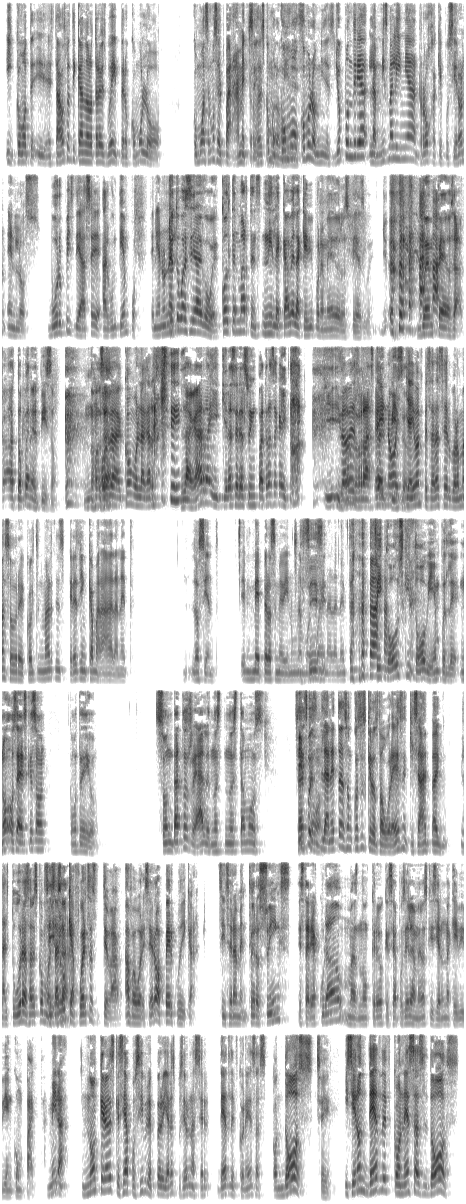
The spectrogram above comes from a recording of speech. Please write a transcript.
Y como te y estábamos platicando la otra vez, güey, pero ¿cómo lo... ¿Cómo hacemos el parámetro? Sí, ¿Sabes? ¿cómo ¿Cómo, lo cómo, lo mides? Yo pondría la misma línea roja que pusieron en los burpees de hace algún tiempo. Tenían una... Yo te voy a decir algo, güey. Colton Martens ni le cabe la KB por en medio de los pies, güey. Yo- Buen pedo, o sea, topa en el piso. No, o o sea, sea, como la agarraste. la agarra y quiere hacer el swing para atrás acá y, y, y ¿Sabes? Ey, el no, piso. ya iba a empezar a hacer bromas sobre Colton Martins. Eres bien camarada, la neta. Lo siento. Eh, me- pero se me viene una muy Sí, sí. buena, la neta. Fikowski, todo bien, pues le. No, o sea, es que son, ¿cómo te digo? Son datos reales, no, es- no estamos. Sí, ¿sabes pues cómo? la neta son cosas que los favorecen. Quizás la altura, ¿sabes cómo? Sí, es algo sea- que a fuerzas te va a favorecer o a perjudicar, sinceramente. Pero swings estaría curado, más no creo que sea posible, a menos que hicieran una KB bien compacta. Mira, no creo es que sea posible, pero ya les pusieron a hacer deadlift con esas, con dos. Sí. Hicieron deadlift con esas dos.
